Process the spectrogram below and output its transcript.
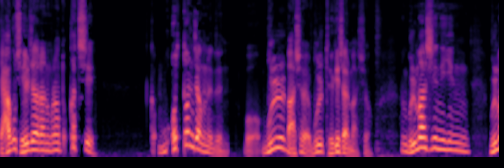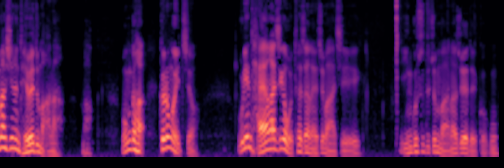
야구 제일 잘하는 거랑 똑같이 그러니까 어떤 장르든 뭐 물 마셔요. 물 되게 잘 마셔. 물 마시는 물 마시는 대회도 많아. 막 뭔가 그런 거 있죠. 우린 다양하지가 못하잖아요. 좀 아직 인구수도 좀 많아져야 될 거고.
